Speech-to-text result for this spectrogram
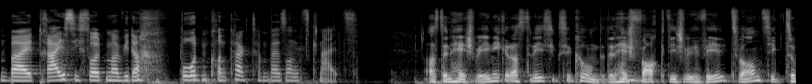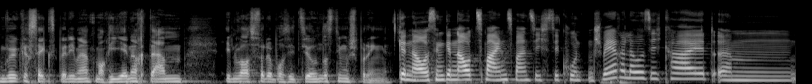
Und bei 30 sollte man wieder Bodenkontakt haben, weil sonst knallt's. Also dann hast du weniger als 30 Sekunden. Dann hast du mhm. faktisch wie viel? 20, zum wirklich das Experiment machen, je nachdem, in was für eine Position das du springen. Genau, es sind genau 22 Sekunden Schwerelosigkeit, ähm,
